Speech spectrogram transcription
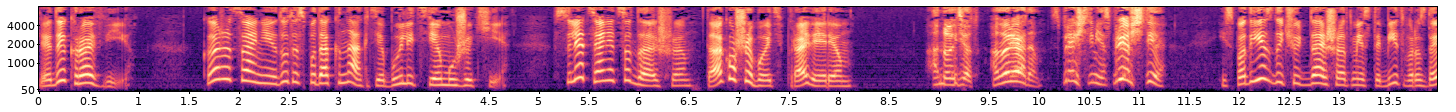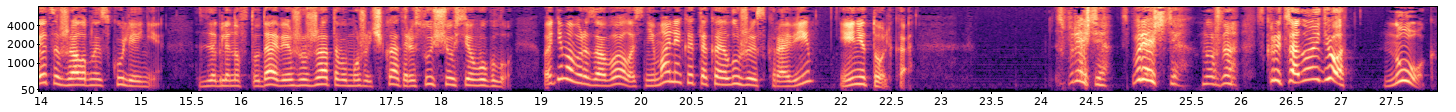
Следы крови. Кажется, они идут из-под окна, где были те мужики. След тянется дальше. Так уж и быть, проверим. Оно идет! Оно рядом! Спрячьте меня, спрячьте! Из подъезда чуть дальше от места битвы раздается жалобное скуление. Заглянув туда, вижу сжатого мужичка, трясущегося в углу. Под ним образовалась немаленькая такая лужа из крови, и не только. «Спрячьте! Спрячьте! Нужно скрыться, оно идет!» «Ну-ка,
